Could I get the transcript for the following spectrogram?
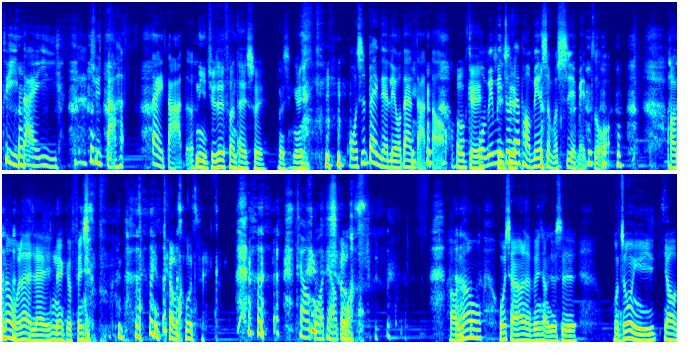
替代役去打代打的。你绝对犯太岁，我先跟你。我是被你的流弹打到。OK，我明明就在旁边，什么事也没做。好，那我来来那个分享，跳过这个，跳过跳过。好，那我想要来分享，就是我终于要。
